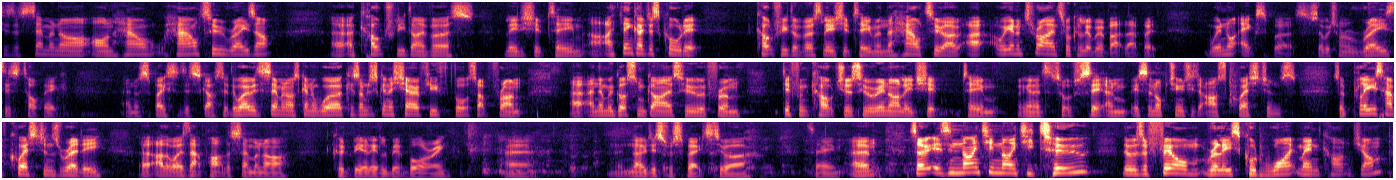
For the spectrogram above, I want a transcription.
this is a seminar on how, how to raise up uh, a culturally diverse leadership team. I think I just called it culturally diverse leadership team and the how to. I, I, we're going to try and talk a little bit about that, but we're not experts. So we're trying to raise this topic and a space to discuss it. The way this seminar is going to work is I'm just going to share a few thoughts up front, uh, and then we've got some guys who are from different cultures who are in our leadership team. We're going to sort of sit, and it's an opportunity to ask questions. So please have questions ready. Uh, otherwise, that part of the seminar could be a little bit boring. Uh, no disrespect to our team. Um, so it's in 1992. There was a film released called White Men Can't Jump.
